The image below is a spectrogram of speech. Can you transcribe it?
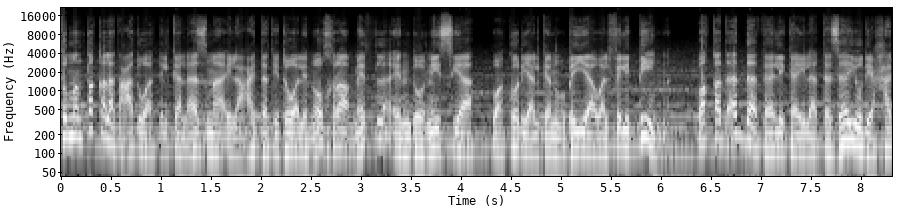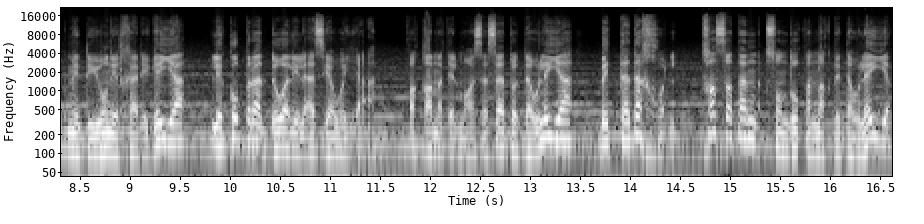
ثم انتقلت عدوى تلك الأزمة إلى عدة دول أخرى مثل إندونيسيا وكوريا الجنوبية والفلبين. وقد أدى ذلك إلى تزايد حجم الديون الخارجية لكبرى الدول الآسيوية. فقامت المؤسسات الدولية بالتدخل خاصة صندوق النقد الدولي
